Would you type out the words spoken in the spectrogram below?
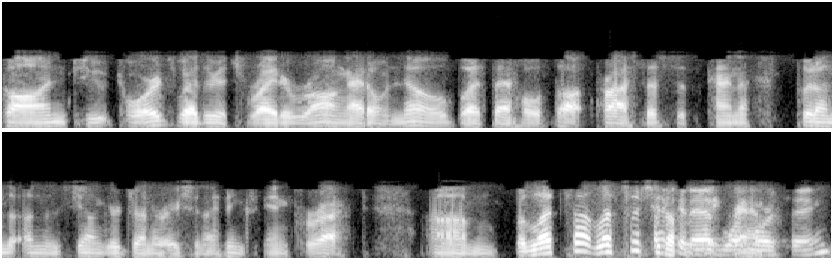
gone to towards whether it's right or wrong i don't know but that whole thought process that's kind of put on the on this younger generation i think is incorrect um but let's uh, let's switch it I up could a add one more thing.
